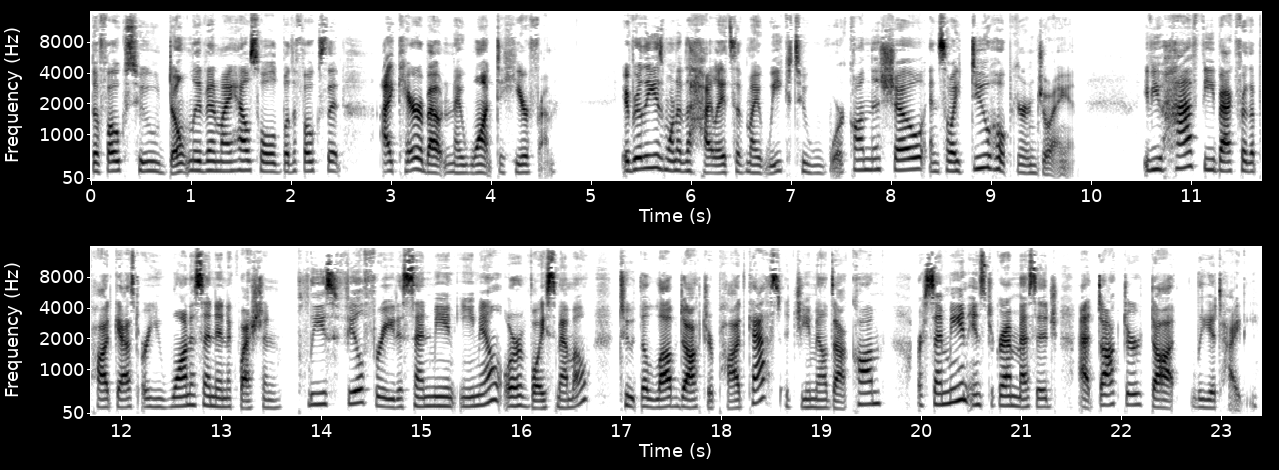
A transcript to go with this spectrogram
the folks who don't live in my household, but the folks that I care about and I want to hear from. It really is one of the highlights of my week to work on this show, and so I do hope you're enjoying it. If you have feedback for the podcast or you want to send in a question, please feel free to send me an email or a voice memo to the love doctor podcast at gmail.com or send me an Instagram message at dr.leatidy.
